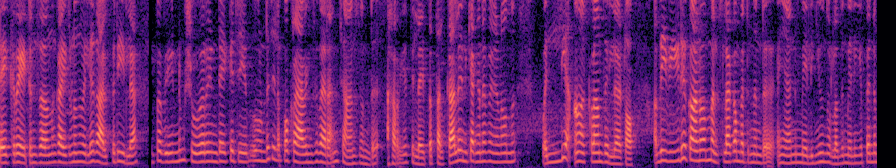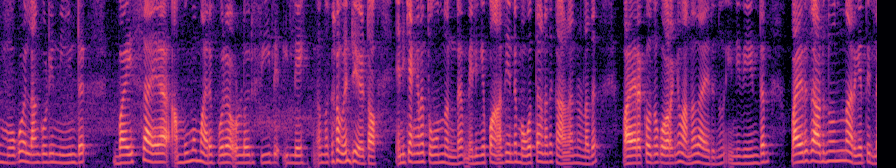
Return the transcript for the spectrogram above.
ബേക്കറി ഐറ്റംസ് അതൊന്നും കഴിക്കണമെന്ന് വലിയ താല്പര്യമില്ല. ഇപ്പോൾ വീണ്ടും ഷുഗർ ഇൻടേക്ക് ചെയ്തതുകൊണ്ട് ചിലപ്പോൾ ക്രാവിങ്സ് വരാൻ ചാൻസ് ഉണ്ട്. അറിയത്തില്ല. ഇപ്പോൾ തൽക്കാലം എനിക്ക് അങ്ങനെ വേണമെന്ന് വലിയ ആക്രാന്തമില്ല കേട്ടോ. അത് ഈ വീഡിയോ കാണുമ്പോൾ മനസ്സിലാക്കാൻ പറ്റുന്നുണ്ട്. ഞാൻ മെലിഞ്ഞു എന്നുള്ളത്. മെലിഞ്ഞപ്പോൾ എന്റെ മുഖം എല്ലാം കൂടി നീണ്ട് വയസ്സായ അമ്മൂമ്മമാരെ പോലെ ഉള്ള ഒരു ഫീൽ ഇല്ലേ? ഒന്ന് കമന്റ് കേട്ടോ എനിക്കങ്ങനെ തോന്നുന്നുണ്ട്. മെലിഞ്ഞപ്പോൾ ആദ്യം എന്റെ മുഖത്താണത് കാണാനുള്ളത്. വയറൊക്കെ ഒന്ന് കുറഞ്ഞു വന്നതായിരുന്നു. ഇനി വീണ്ടും വയറ് ചാടുന്നൊന്നും അറിയത്തില്ല.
